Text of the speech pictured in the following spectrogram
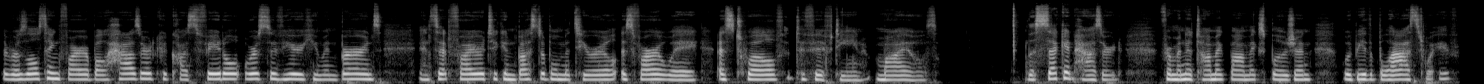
the resulting fireball hazard could cause fatal or severe human burns and set fire to combustible material as far away as 12 to 15 miles. The second hazard from an atomic bomb explosion would be the blast wave,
